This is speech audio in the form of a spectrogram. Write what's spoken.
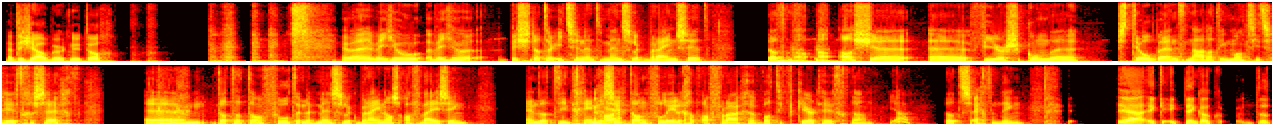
Het is jouw beurt nu, toch? Weet je hoe, weet je, wist je dat er iets in het menselijk brein zit? Dat als je eh, vier seconden stil bent nadat iemand iets heeft gezegd, ehm, dat dat dan voelt in het menselijk brein als afwijzing. En dat diegene zich dan volledig gaat afvragen wat hij verkeerd heeft gedaan. Ja, dat is echt een ding. Ja, ik, ik denk ook dat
